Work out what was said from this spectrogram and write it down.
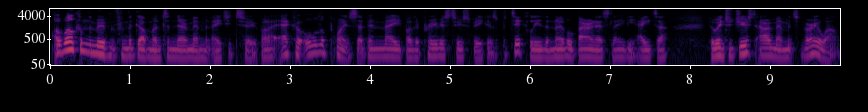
I welcome the movement from the government and their Amendment 82, but I echo all the points that have been made by the previous two speakers, particularly the noble Baroness Lady Hayter, who introduced our amendments very well.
